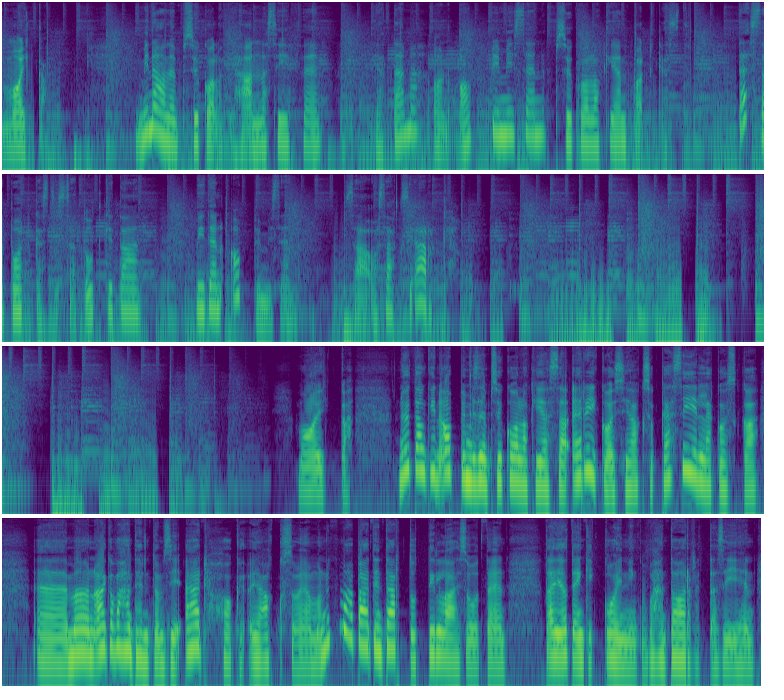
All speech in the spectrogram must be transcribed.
Moikka! Minä olen psykologi Hanna Siifeen ja tämä on Oppimisen psykologian podcast. Tässä podcastissa tutkitaan, miten oppimisen saa osaksi arkea. Moikka! Nyt onkin oppimisen psykologiassa erikoisjakso käsillä, koska ää, mä oon aika vähän tehnyt tämmöisiä ad hoc jaksoja, mutta nyt mä päätin tarttua tilaisuuteen tai jotenkin koin niin kuin vähän tarvetta siihen.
